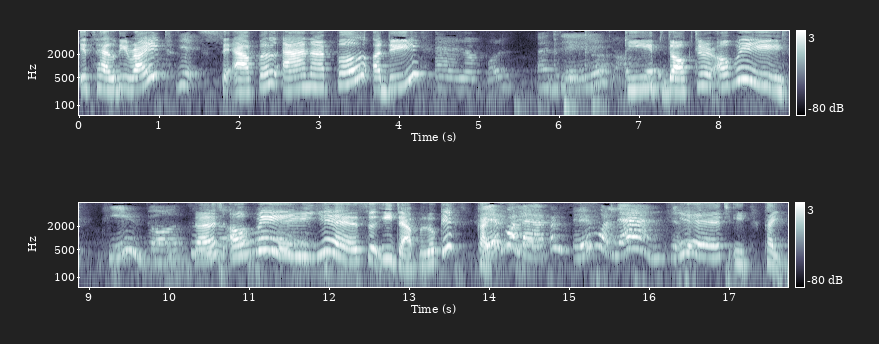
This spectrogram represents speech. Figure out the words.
it's healthy, right? Yes. Say apple, an apple a day. An apple a day. Keep doctor away. Keep doctor That's away. Yes. So eat apple, okay? Kai. A for apple, A for lamp. Yes, eat. Kai.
